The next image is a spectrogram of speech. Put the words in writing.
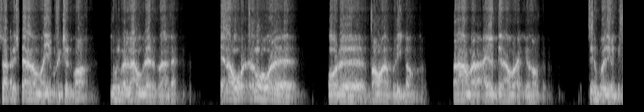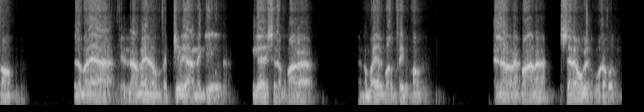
ஸோ கிருஷ்ணரை நம்ம மையம் வச்சிருக்கோம். இவங்க எல்லாம் உள்ள இருக்கிறாங்க. ஏன்னா ஒவ்வொருத்தரும் ஒவ்வொரு ஒவ்வொரு பகவானை பிடிக்கும். ராமர் அயோத்தி ராமர் வைக்கணும். திருப்பதி வைக்கணும். இந்த மாதிரி எல்லாமே நம்ம வச்சு அன்னைக்கு மிக சிறப்பாக நம்ம ஏற்பாடு செய்யணும். எல்லாம் நடப்பான செலவுகள் கூட வரும்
